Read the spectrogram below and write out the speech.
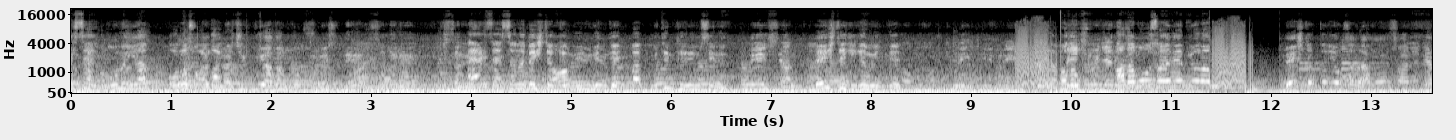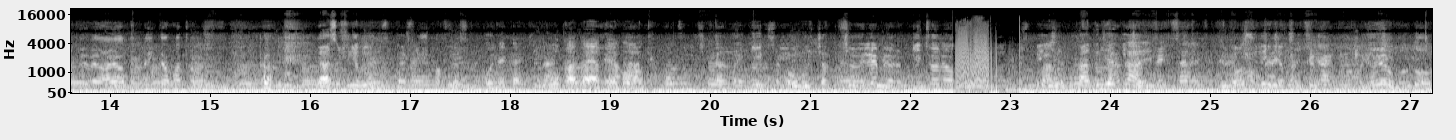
Ersel onu yap. Acuna bak. çıktı ya adam 35 ne saniye 2 saniye. Ersel sana 5 dakika Abi, müddet. Bak bütün prim senin. 5 yap. 5 dakika müddet. Adam, 5 milyar adam 10 saniye yapıyor lan. 5 dakika diyorum sana. Adam 10 saniyede yapıyor ben hayatımda ilk defa tanıştım. Yasin şunu yapabilir misin? Dersin şu patlasın. O ne kanki? O kanka hayatta yapamam. Artık botunu çıkarmayın gitmiyor. Söylemiyorum git öne. Ben sana Oğlum şurada gideceğim. Yok yok burada oldu.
